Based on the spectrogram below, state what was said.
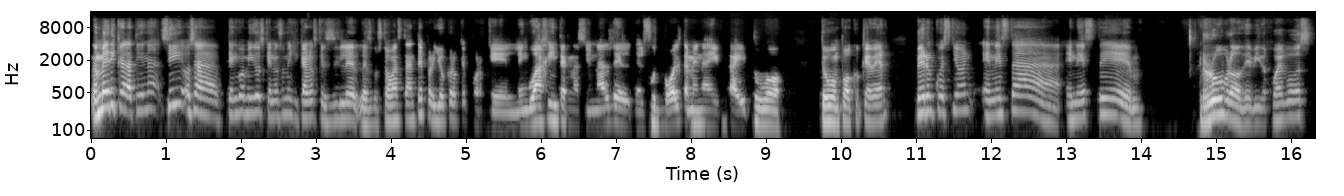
América Latina, sí, o sea, tengo amigos que no son mexicanos que sí les, gustó bastante, pero yo creo que porque el lenguaje internacional del, del fútbol también ahí, ahí tuvo tuvo un poco que ver. Pero en cuestión, en, esta, en este rubro de videojuegos,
